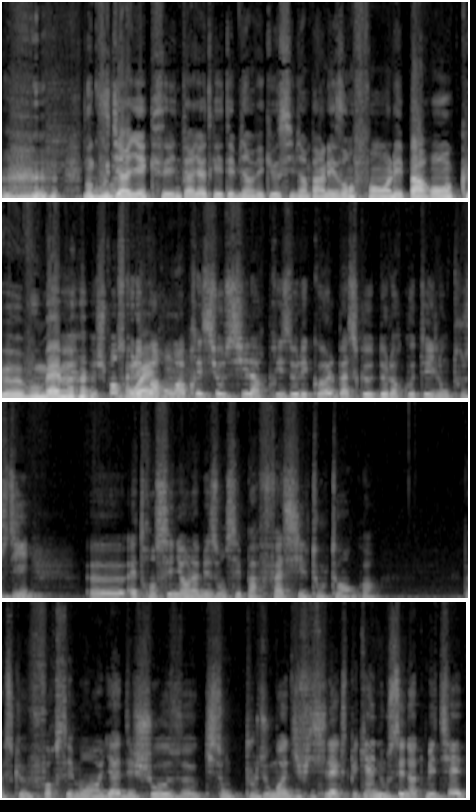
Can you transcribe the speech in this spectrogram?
Donc vous diriez que c'est une période qui a été bien vécue aussi bien par les enfants, les parents que vous-même Ouais. Je pense que Ouais. les parents ont apprécié aussi la reprise de l'école parce que de leur côté, ils l'ont tous dit. euh, être enseignant à la maison, c'est pas facile tout le temps, quoi. Parce que forcément, il y a des choses qui sont plus ou moins difficiles à expliquer. Nous, c'est notre métier.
